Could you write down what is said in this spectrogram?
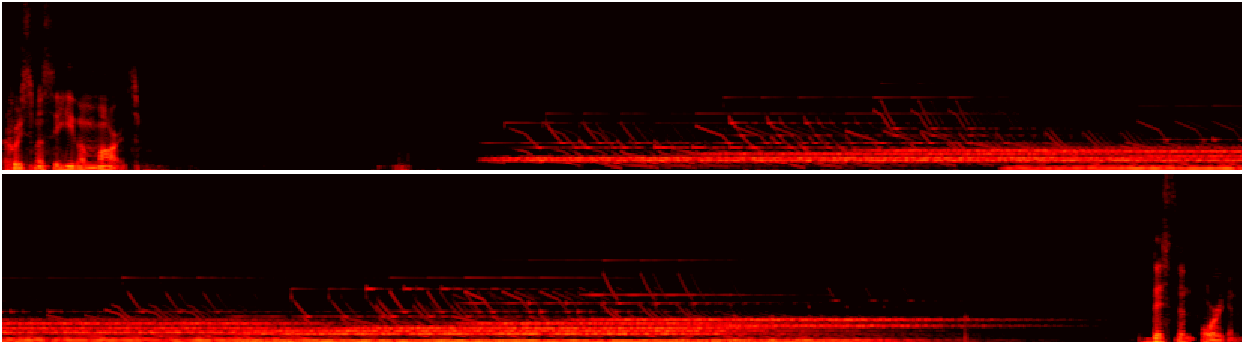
Christmas Eve on Mars. Distant Oregon.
